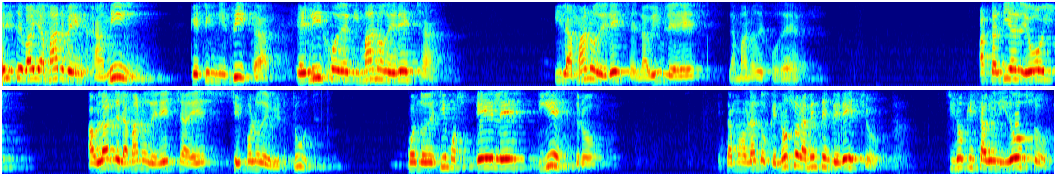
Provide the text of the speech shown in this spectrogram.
él se va a llamar Benjamín, que significa el hijo de mi mano derecha. Y la mano derecha en la Biblia es la mano de poder. Hasta el día de hoy Hablar de la mano derecha es símbolo de virtud. Cuando decimos Él es diestro, estamos hablando que no solamente es derecho, sino que es habilidoso.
